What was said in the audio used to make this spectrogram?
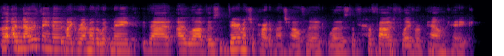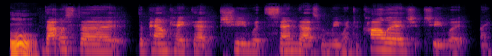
Another thing that my grandmother would make that I love, this is very much a part of my childhood, was the, her five flavor pound cake. Ooh, That was the the pound cake that she would send us when we went to college. She would like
